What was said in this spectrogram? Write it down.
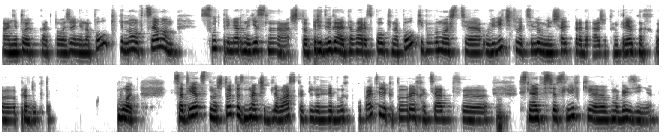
а не только от положения на полке, но в целом суть примерно ясна, что передвигая товары с полки на полки, вы можете увеличивать или уменьшать продажи конкретных э, продуктов. Вот, соответственно, что это значит для вас, как для рядовых покупателей, которые хотят э, снять все сливки в магазине?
